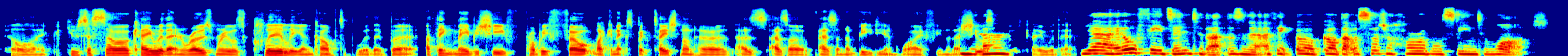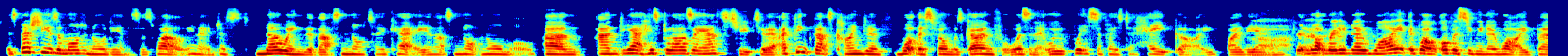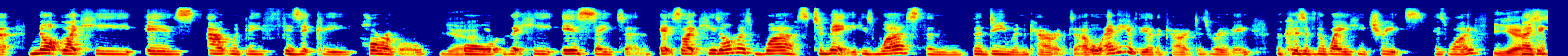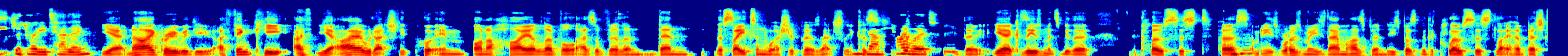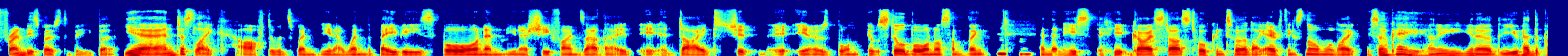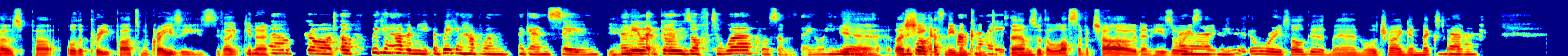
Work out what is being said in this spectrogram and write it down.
so like he was just so okay with it, and Rosemary was clearly uncomfortable with it. But I think maybe she probably felt like an expectation on her as as a as an obedient wife, you know, that she was okay with it. Yeah, it all feeds into that, doesn't it? I think, oh God, that was such a horrible scene to watch, especially as a modern audience as well. You know, just knowing that that's not okay and that's not normal. Um, and yeah, his blasé attitude to it. I think that's kind of what this film was going for, wasn't it? We, we're supposed to hate Guy by the end, Oh, but not really know why. Well, obviously we know why, but not like he is outwardly physically horrible Yeah. or that he is Satan. It's like he's almost worse to me. He's worse than the demon character or any of the other characters, really, because of the way he treats his wife. yes. And I think it's just really telling. Yeah, no, I agree with you. I think he, I yeah, I would actually put him on a higher level as a villain than the Satan worshippers, actually, because Yeah, I would. the yeah, because he was meant to be the the closest person. Mhm. I mean, he's Rosemary's damn husband. He's supposed to be the closest, like her best friend. He's supposed to be, but yeah, and just like afterwards, when you know when the baby's born, and you know she finds out that it, it had died, shit, it, you know, it was born, it was stillborn or something, Mhm. and then he's he guy starts talking to her like everything's normal, like it's okay, honey. You know, you had the postpart or the pre-partum crazies, like you know. Oh God! Oh, we can have a new. We can have one again soon. And he like goes off to work or something, or he leaves. Yeah, like she hasn't even come to. Terms with the loss of a child, and he's already saying, "Yeah, don't worry, it's all good, man. We'll try again next time."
